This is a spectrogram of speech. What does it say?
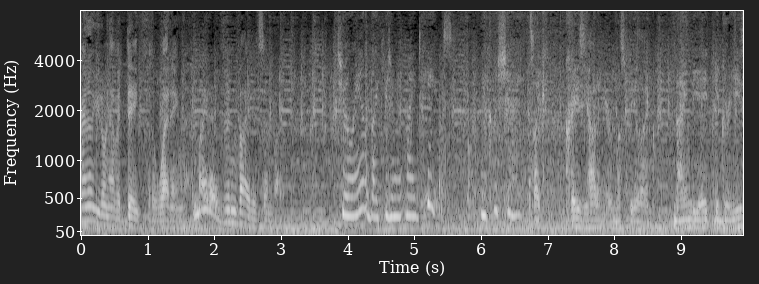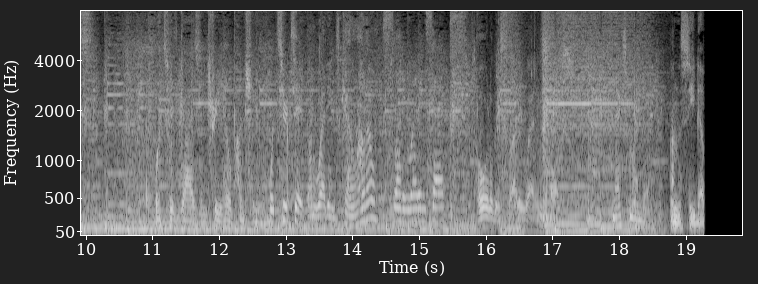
I know you don't have a date for the wedding. I might have invited somebody. Julian, I'd like you to meet my date, Nicholas. Shay. It's like crazy hot in here. It must be like 98 degrees. What's with guys in Tree Hill punching me? What's your take on weddings, Catalano? Slutty wedding sex. Totally slutty wedding sex. Next Monday on the CW.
